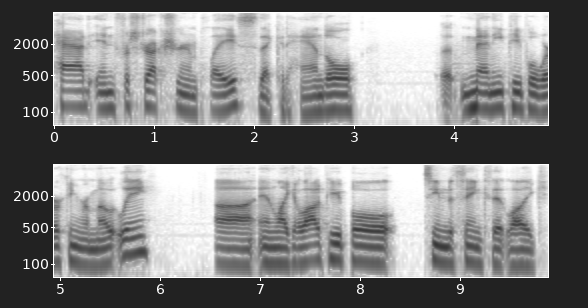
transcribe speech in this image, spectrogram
had infrastructure in place that could handle uh, many people working remotely, uh, and like a lot of people seem to think that like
